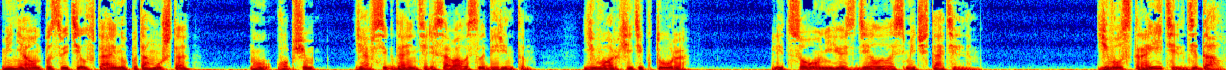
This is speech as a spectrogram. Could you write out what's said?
Меня он посвятил в тайну, потому что... Ну, в общем, я всегда интересовалась лабиринтом. Его архитектура... Лицо у нее сделалось мечтательным. Его строитель — Дедал.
